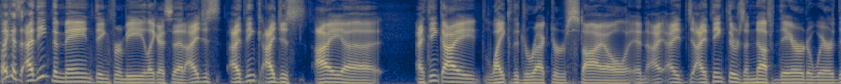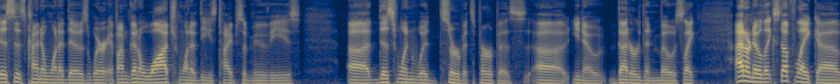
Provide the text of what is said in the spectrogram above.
like I, said, I think the main thing for me, like I said, I just, I think I just, I, uh, I think I like the director's style, and I, I I think there's enough there to where this is kind of one of those where if I'm gonna watch one of these types of movies, uh, this one would serve its purpose, uh, you know, better than most. Like, I don't know, like stuff like, uh,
